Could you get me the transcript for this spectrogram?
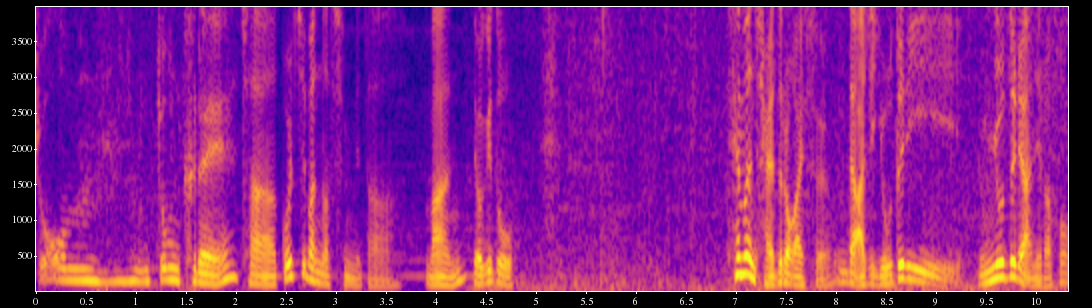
좀, 좀 그래. 자, 꼴찌 만났습니다. 만, 여기도 템은 잘 들어가 있어요. 근데 아직 요들이, 육요들이 아니라서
